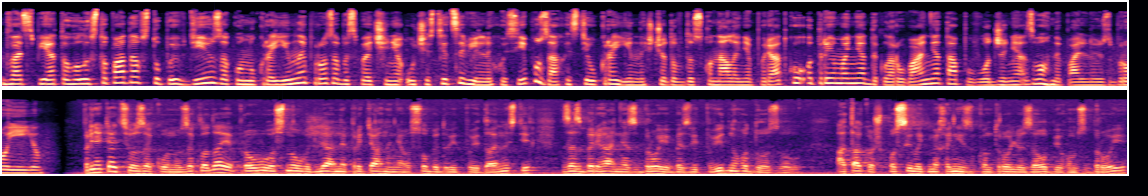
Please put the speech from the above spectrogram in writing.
25 листопада вступив в дію закон України про забезпечення участі цивільних осіб у захисті України щодо вдосконалення порядку отримання, декларування та поводження з вогнепальною зброєю. Прийняття цього закону закладає правову основу для непритягнення особи до відповідальності за зберігання зброї без відповідного дозволу, а також посилить механізм контролю за обігом зброї,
